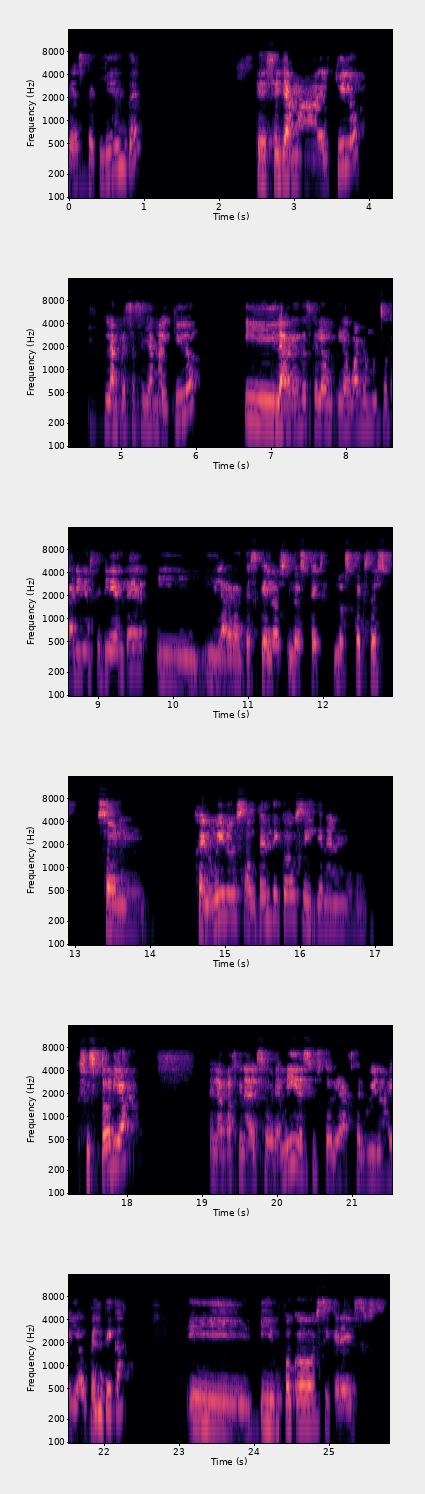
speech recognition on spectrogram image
este cliente que se llama El Kilo. La empresa se llama El Kilo y la verdad es que le guardo mucho cariño a este cliente y, la verdad es que los, los textos son genuinos, auténticos y tienen su historia. En la página del sobre mí es su historia genuina y auténtica. Y, un poco, si queréis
